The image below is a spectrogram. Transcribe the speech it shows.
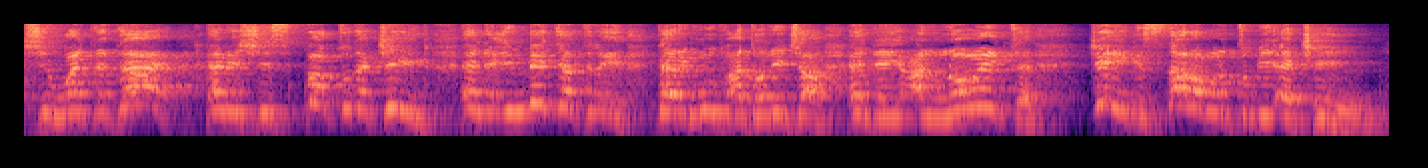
she went there and she spoke to the king, and immediately they removed Adonijah and they anoint King Solomon to be a king.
